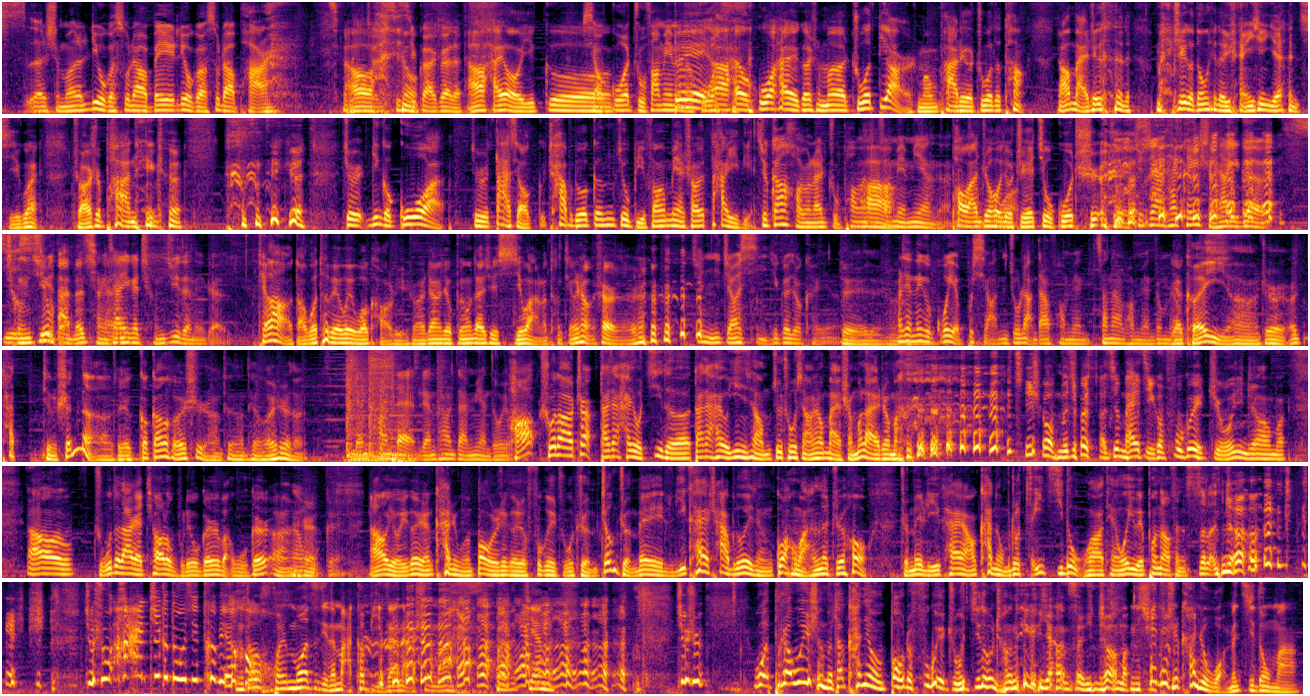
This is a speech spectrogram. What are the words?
什么六个塑料杯，六个塑料盘儿，然后奇奇怪怪的然后还有一个小锅煮方便面的锅。对啊，还有锅，还有一个什么桌垫儿，什么怕这个桌子烫。然后买这个买这个东西的原因也很奇怪，主要是怕那个 那个就是那个锅啊，就是大小差不多跟就比方便面稍微大一点，就刚好用来煮泡啊方便面的，泡完之后就直接就锅吃，对，就这样还可以省下一个 盛洗具碗的省下一个盛具的那个，挺好。导播特别为我考虑，是吧这样就不用再去洗碗了，挺挺省事儿的。就你只要洗一个就可以了。对对对，而且那个锅也不小，你煮两袋泡面、三袋泡面都没有。也可以啊，就是呃它挺深的啊，所以刚刚合适啊，挺挺合适的。连汤带连汤带面都有。好，说到这儿，大家还有记得，大家还有印象，我们最初想要买什么来着吗？其实我们就是想去买几个富贵竹，你知道吗？然后竹子大概挑了五六根儿吧，五根儿啊是那五。个人，然后有一个人看着我们抱着这个富贵竹，准正准备离开，差不多已经逛完了之后，准备离开，然后看到我们之后贼激动，哇天，我以为碰到粉丝了，你知道吗？就说啊，这个东西特别好，浑摸自己的马克笔在哪儿是吗？我的天哪！就是我不知道为什么他看见我们抱着富贵竹激动成那个样子，你知道吗？你确定是看着我们激动吗？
